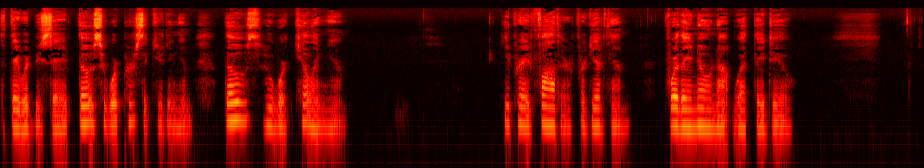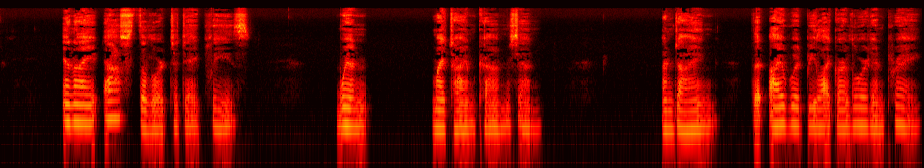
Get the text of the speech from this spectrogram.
that they would be saved, those who were persecuting him, those who were killing him. He prayed, Father, forgive them, for they know not what they do. And I ask the Lord today, please, when my time comes and I'm dying, that I would be like our Lord and pray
